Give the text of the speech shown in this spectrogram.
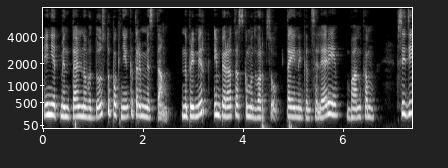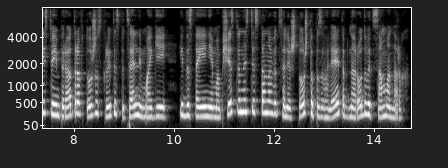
и нет ментального доступа к некоторым местам, например, к императорскому дворцу, тайной канцелярии, банкам. Все действия императоров тоже скрыты специальной магией, и достоянием общественности становится лишь то, что позволяет обнародовать сам монарх.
